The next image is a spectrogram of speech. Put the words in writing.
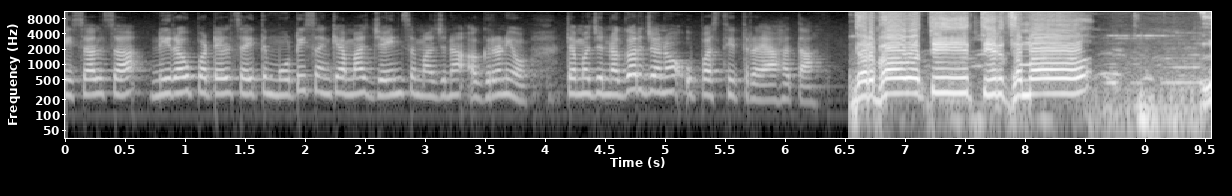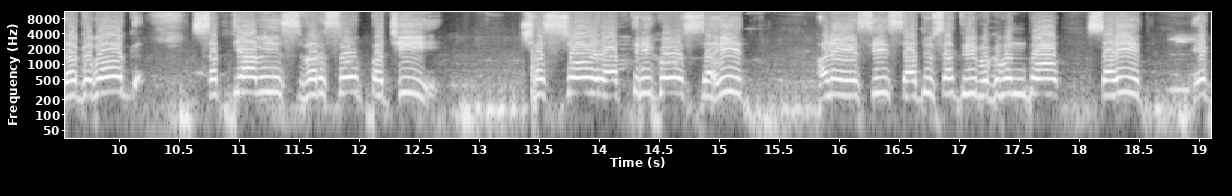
વિશાલ શાહ, નીરવ પટેલ સહિત મોટી સંખ્યામાં જૈન સમાજના અગ્રણીઓ તેમજ નગરજનો ઉપસ્થિત રહ્યા હતા. દર્ભાવતી તીર્થમાં લગભગ સત્યાવીસ વર્ષો પછી છસો યાત્રિકો સહિત અને એસી સાધુ સાધ્વી ભગવંતો સહિત એક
